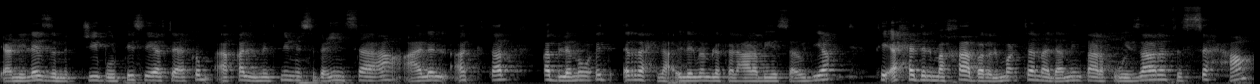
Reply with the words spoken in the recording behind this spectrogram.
يعني لازم تجيبوا ال PCR تاعكم أقل من 72 ساعة على الأكثر قبل موعد الرحلة. إلى المملكة العربية السعودية في أحد المخابر المعتمدة من طرف وزارة الصحة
